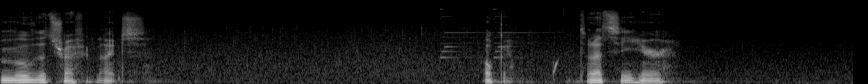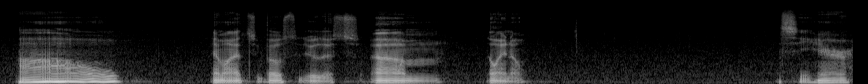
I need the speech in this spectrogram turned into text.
Move the traffic lights. Okay. So let's see here. How am I supposed to do this? Um, no, I know. Let's see here.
